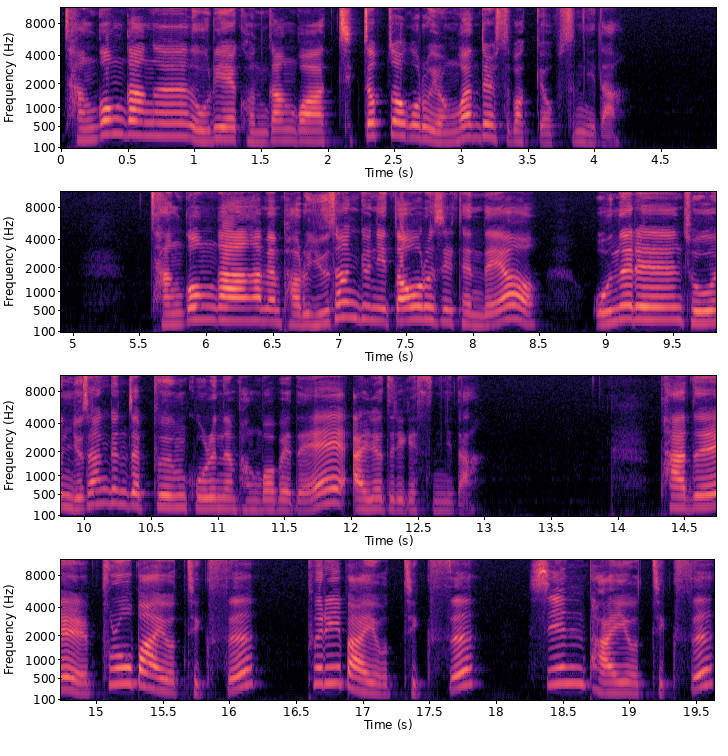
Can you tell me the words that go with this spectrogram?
장 건강은 우리의 건강과 직접적으로 연관될 수밖에 없습니다. 장 건강 하면 바로 유산균이 떠오르실 텐데요. 오늘은 좋은 유산균 제품 고르는 방법에 대해 알려드리겠습니다. 다들 프로바이오틱스, 프리바이오틱스, 신바이오틱스,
